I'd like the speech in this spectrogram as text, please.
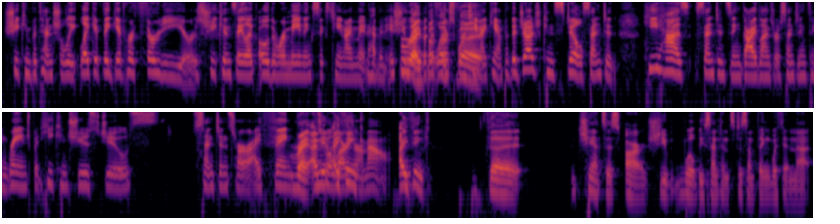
she can potentially like if they give her 30 years, she can say like, "Oh, the remaining 16 I might have an issue Right, with, but, but, the like, first 14 the- I can't." But the judge can still sentence. He has sentencing guidelines or sentencing range, but he can choose to s- sentence her. I think Right, I to mean, I think- amount. I think the chances are she will be sentenced to something within that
